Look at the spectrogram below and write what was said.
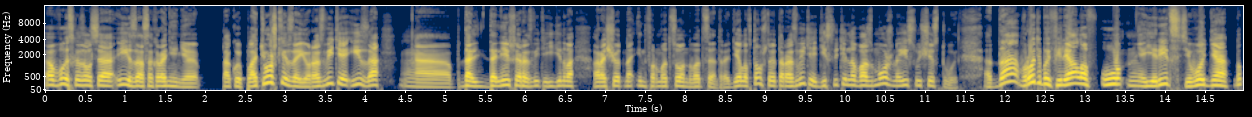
высказался и за сохранение такой платежки за ее развитие и за э, дальнейшее развитие единого расчетно-информационного центра. Дело в том, что это развитие действительно возможно и существует. Да, вроде бы филиалов у ЕРИЦ сегодня ну,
